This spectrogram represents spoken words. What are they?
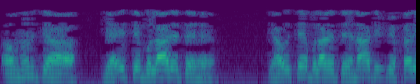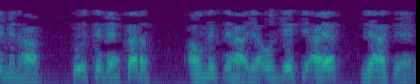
او ننسها یا اسے بلا دیتے ہیں، یا اسے بلا دیتے ہیں ناتی بخیر منها۔ تو اس سے بہتر او مثلها، یا اس جیسی آیت لے آتے ہیں۔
